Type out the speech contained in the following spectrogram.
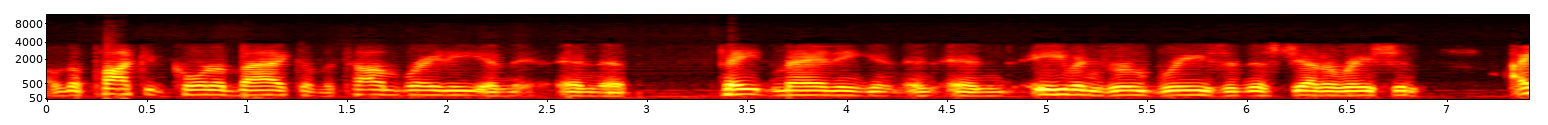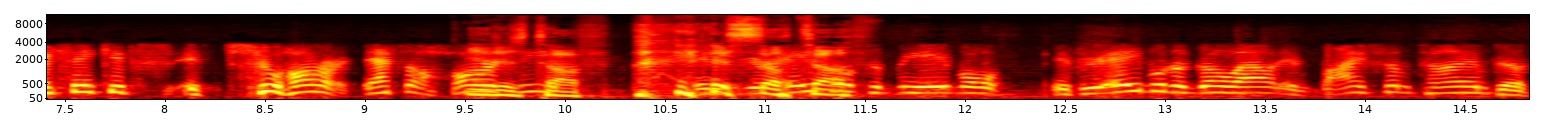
of the pocket quarterback of the Tom Brady and and the Peyton Manning and, and, and even Drew Brees in this generation, I think it's it's too hard. That's a hard. It is deal. tough. It is so able tough. to be able, if you're able to go out and buy some time to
